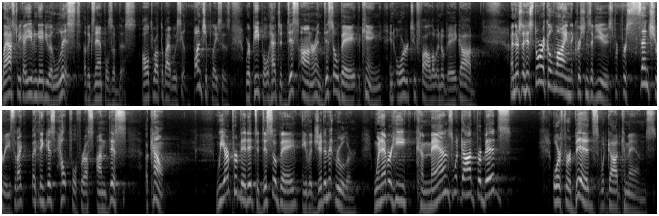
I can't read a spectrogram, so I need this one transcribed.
Last week, I even gave you a list of examples of this. All throughout the Bible, we see a bunch of places where people had to dishonor and disobey the king in order to follow and obey God. And there's a historical line that Christians have used for, for centuries that I, I think is helpful for us on this account. We are permitted to disobey a legitimate ruler whenever he commands what God forbids or forbids what God commands.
